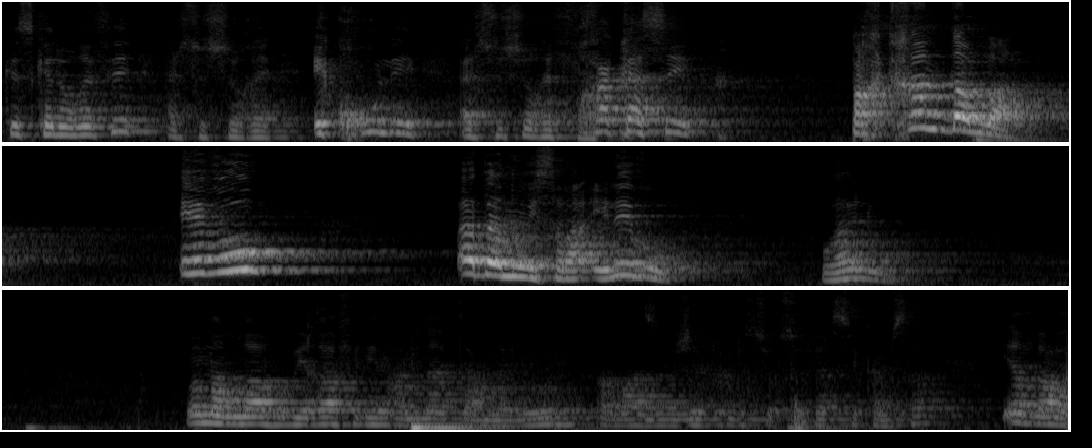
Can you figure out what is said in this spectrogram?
qu'est-ce qu'elle aurait fait? Elle se serait écroulée, elle se serait fracassée par crainte d'Allah. Et vous? Abanu Israël, et vous? Walou. Allah sur ce verset comme ça. Allah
